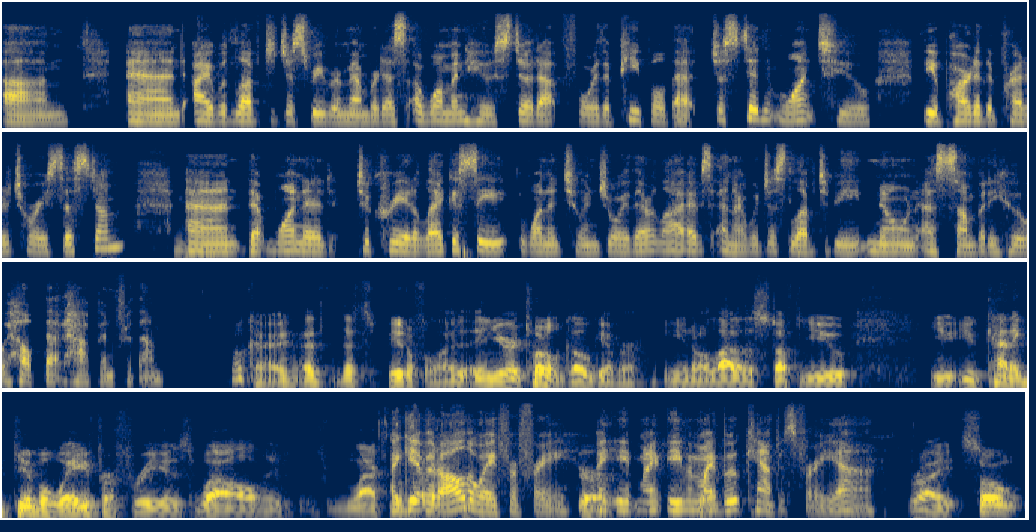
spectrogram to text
Um, and I would love to just be remembered as a woman who stood up for the people that just didn't want to be a part of the predatory system mm-hmm. Mm-hmm. and that wanted to create a legacy, wanted to enjoy their lives. And I would just love to be known as somebody who helped that happen for them. Okay, that, that's beautiful. Uh, and you're a total go giver. You know, a lot of the stuff you you you kind of give away for free as well. If, if I give it all away for free. Sure. I, my, even my boot camp is free. Yeah. Right. So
